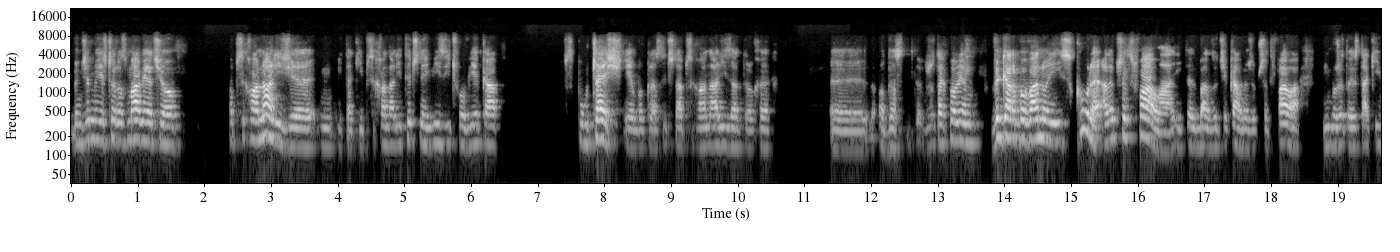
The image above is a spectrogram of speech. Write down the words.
będziemy jeszcze rozmawiać o, o psychoanalizie i takiej psychoanalitycznej wizji człowieka współcześnie, bo klasyczna psychoanaliza trochę, e, że tak powiem, wygarbowano jej skórę, ale przetrwała i to jest bardzo ciekawe, że przetrwała, mimo że to jest taki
